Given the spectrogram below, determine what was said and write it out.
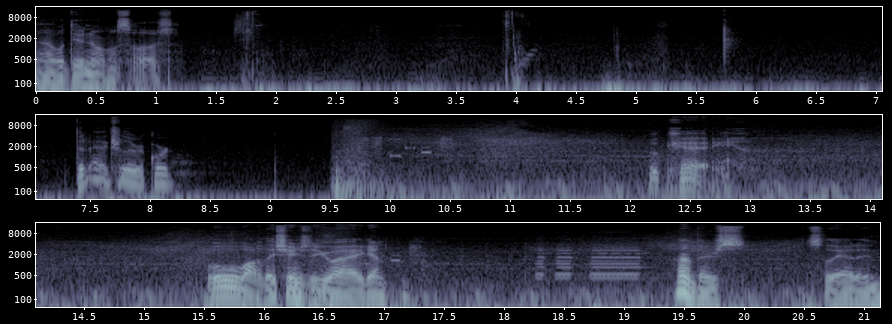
Uh, we'll do normal solos. Did I actually record? Okay. Oh wow, they changed the UI again. Huh, there's... So they added...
